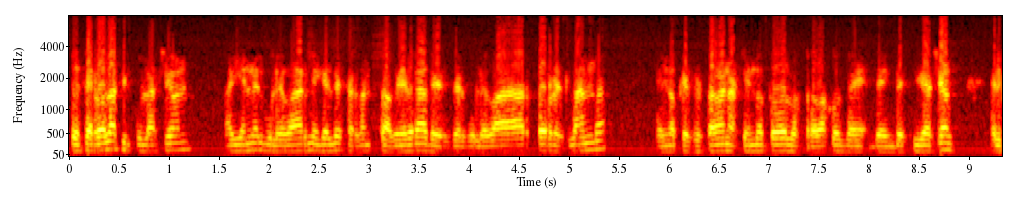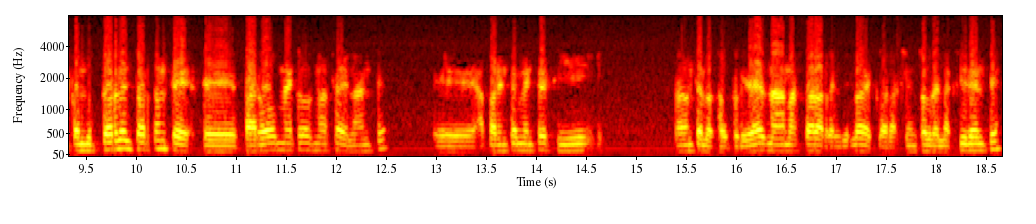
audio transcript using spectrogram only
Se cerró la circulación ahí en el Boulevard Miguel de Cervantes Saavedra desde el Boulevard Torres Landa, en lo que se estaban haciendo todos los trabajos de, investigación. El conductor del Torton se, paró metros más adelante, eh, aparentemente sí ante las autoridades nada más para rendir la declaración sobre el accidente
